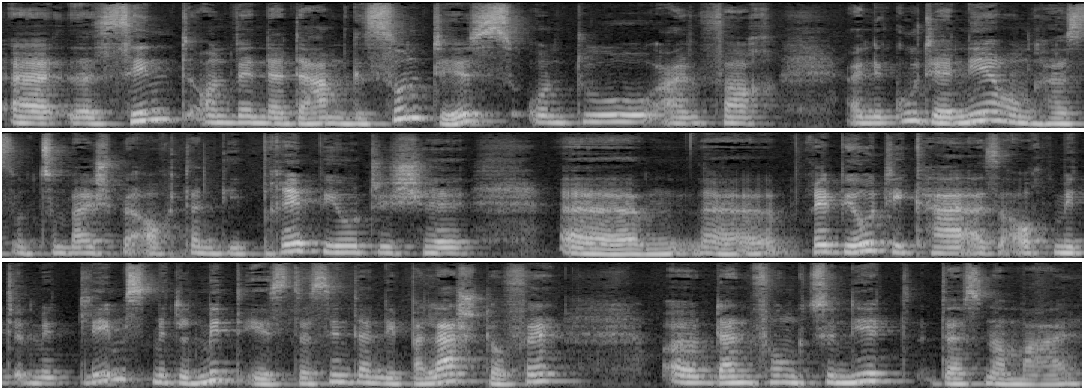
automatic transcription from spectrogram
äh, sind. Und wenn der Darm gesund ist und du einfach eine gute Ernährung hast und zum Beispiel auch dann die präbiotische ähm, äh, Präbiotika, also auch mit, mit Lebensmitteln mit isst, das sind dann die Ballaststoffe, äh, dann funktioniert das normal.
